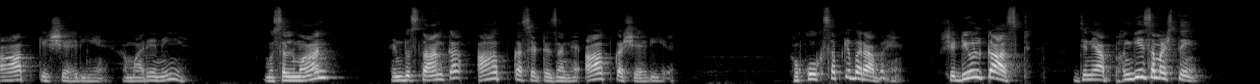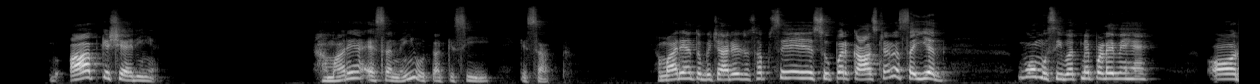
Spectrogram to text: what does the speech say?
आपके शहरी हैं, हमारे नहीं हैं। मुसलमान, हिंदुस्तान का आपका सिटीज़न है, आपका शहरी है। हुकूक सबके बराबर हैं। शेड्यूल कास्ट जिन्हें आप भंगी समझते हैं, वो आपके शहरी हैं। हमारे यहाँ ऐसा नहीं होता किसी के साथ। हमारे यहाँ तो बेचारे जो सबसे सुपर कास्ट है ना, सैयद, वो मुसीबत में पड़े हुए हैं। और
